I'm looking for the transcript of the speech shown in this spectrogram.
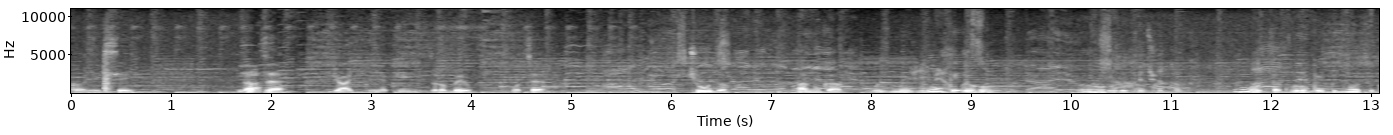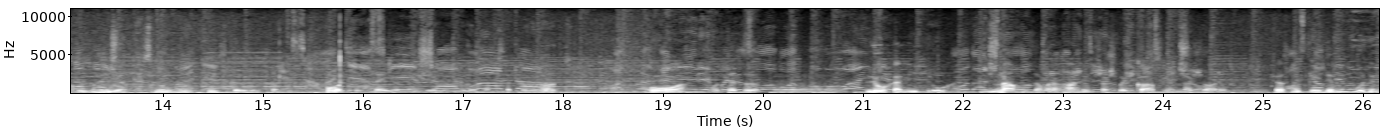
Олексій. Да? Оце дядько, який зробив оце чудо. А ну-ка, візьми в руки його. О, Руки чи так? Ну, от так в руки під носик візьми, я сніму і скажу що Ось оце я там дивлюсь, так все поливати. О, от це е, Льоха мій друг нам заварганив шашлика блін, нажарив. Зараз ми підемо, будемо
